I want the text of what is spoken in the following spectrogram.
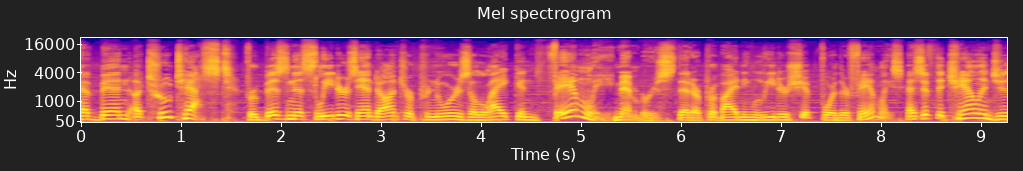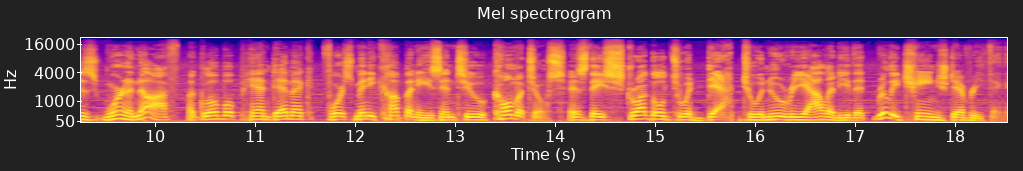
have been a true test for business leaders and entrepreneurs alike and family members that are providing leadership for their families. As if the challenges weren't enough, a global pandemic forced many companies into comatose as they struggled to adapt to a new reality that really changed everything.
